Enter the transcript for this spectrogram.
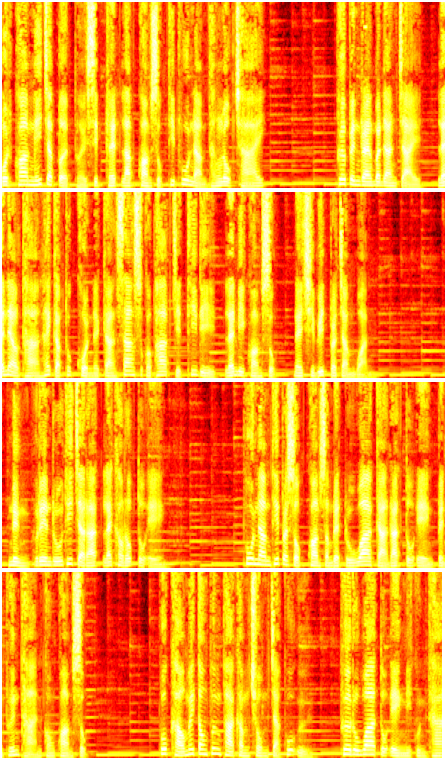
บทความนี้จะเปิดเผย 10 เคล็ดลับความสุขที่ผู้นำทั้งโลกใช้ พื่อเป็นแรงบันดาลใจ และแนวทางให้กับทุกคนในการสร้างสุขภาพจิตที่ดี และมีความสุขในชีวิตประจำวัน 1. เรียนรู้ที่จะรักและเคารพตัวเอง ผู้นำที่ประสบความสำเร็จรู้ว่าการรักตัวเองเป็นพื้นฐานของความสุข พวกเขาไม่ต้องพึ่งพาคำชมจากผู้อื่น เพื่อรู้ว่าตัวเองมีคุณค่า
